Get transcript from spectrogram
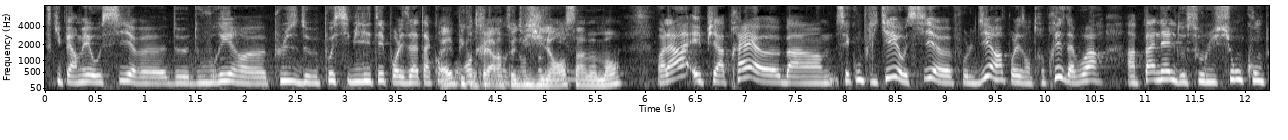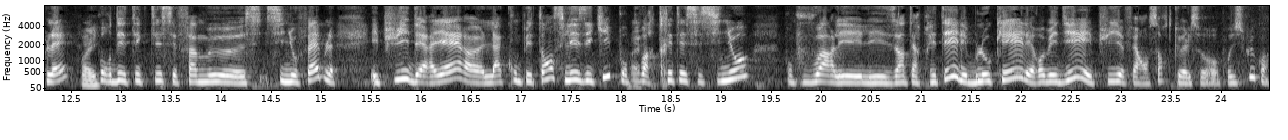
ce qui permet aussi euh, d'ouvrir euh, plus de possibilités pour les attaquants. Ouais, et puis qu'on faire un peu de vigilance à un moment. Voilà. Et puis après, euh, ben, c'est compliqué aussi, euh, faut le dire, hein, pour les entreprises d'avoir un panel de solutions complet oui. pour détecter ces fameux euh, signaux faibles. Et puis derrière, euh, la compétence, les équipes pour ouais. pouvoir traiter ces signaux pour pouvoir les, les, interpréter, les bloquer, les remédier et puis faire en sorte qu'elles se reproduisent plus. Quoi.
